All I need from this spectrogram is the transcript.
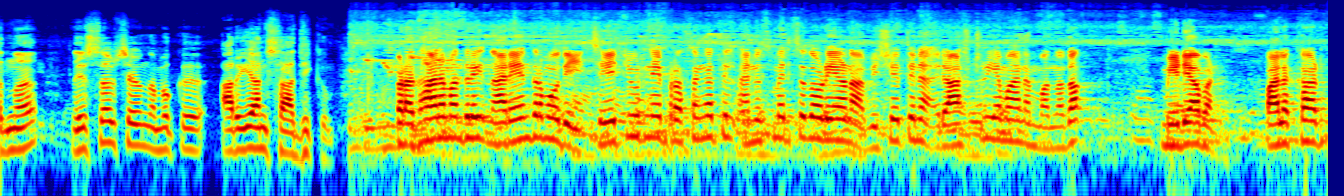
എന്ന് നിസ്സംശയം നമുക്ക് അറിയാൻ സാധിക്കും. പ്രധാനമന്ത്രി നരേന്ദ്രമോദി ചേറ്റൂരിനെ പ്രസംഗത്തിൽ അനുസ്മരിച്ചതോടെയാണ് വിഷയത്തിന് രാഷ്ട്രീയമാനം വന്നത്. Media one Palakkad.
